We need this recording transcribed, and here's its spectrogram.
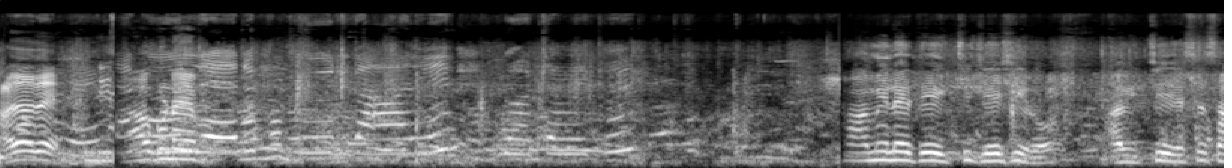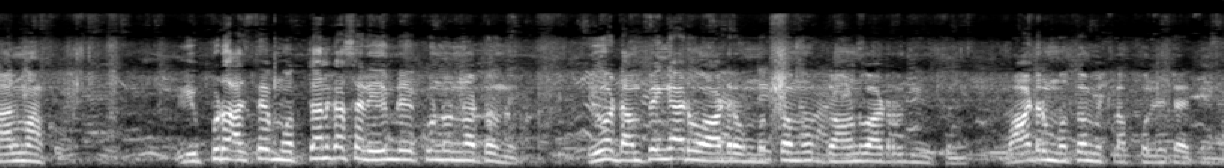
అదే అదే. కాకుండా హామీలు అయితే ఇచ్చి చేసిరు అవి ఇచ్చి చేస్తే చాలు మాకు. ఇప్పుడు అయితే మొత్తానికి అసలు ఏం లేకుండా ఉన్నట్టుంది. ఇగో డంపింగ్ యార్డ్ వాటర్ మొత్తం గ్రౌండ్ వాటర్ దిగుతుంది. వాటర్ మొత్తం ఇట్లా పొల్యూట్ అవుతుంది.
